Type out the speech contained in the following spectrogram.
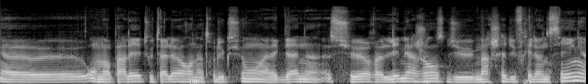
Euh, on en parlait tout à l'heure en introduction avec Dan sur l'émergence du marché du freelancing.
